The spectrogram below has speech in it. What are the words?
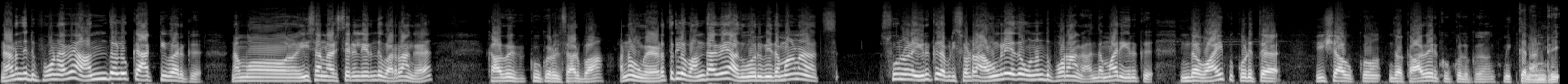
நடந்துட்டு போனாவே அந்த அளவுக்கு ஆக்டிவாக இருக்குது நம்ம ஈசா நர்சரியிலேருந்து வர்றாங்க. காவிரி கூக்குரல் சார்பாக ஆனால் உங்கள் இடத்துக்குள்ள வந்தாவே அது ஒரு விதமான சூழ்நிலை இருக்குது அப்படி சொல்கிறாங்க அவங்களே ஏதோ உணர்ந்து போகிறாங்க அந்த மாதிரி இருக்குது இந்த வாய்ப்பு கொடுத்த ஈஷாவுக்கும் இந்த காவேரி குக்களுக்கும் மிக்க நன்றி.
